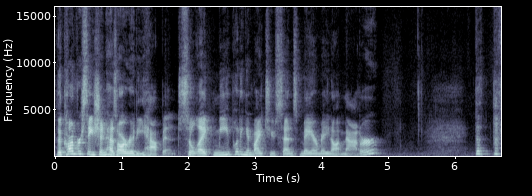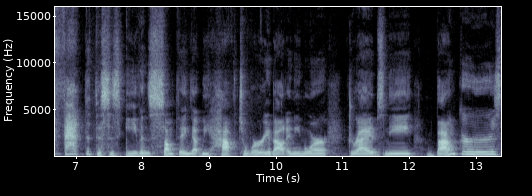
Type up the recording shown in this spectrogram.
the conversation has already happened. So like me putting in my two cents may or may not matter the the fact that this is even something that we have to worry about anymore drives me bonkers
